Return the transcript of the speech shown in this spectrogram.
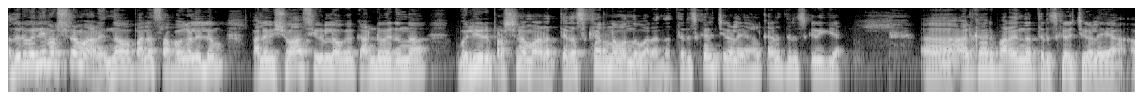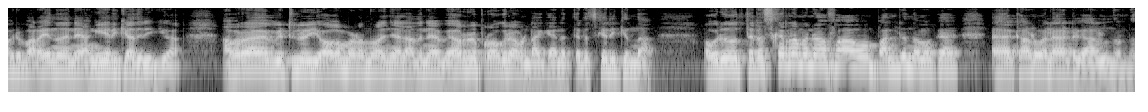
അതൊരു വലിയ പ്രശ്നമാണ്. ഇന്ന് പല സഭകളിലും പല വിശ്വാസികളിലും ഒക്കെ കണ്ടുവരുന്ന വലിയൊരു പ്രശ്നമാണ് തിരസ്കരണം എന്ന് പറയുന്നത്. തിരസ്കരിച്ച് കളയുക ആൾക്കാരെ തിരസ്കരിക്കുക. ആൾക്കാർ പറയുന്നത് തിരസ്കരിച്ച് കളയുക അവർ പറയുന്നതിനെ അംഗീകരിക്കാതിരിക്കുക. അവരുടെ വീട്ടിലൊരു യോഗം വേണമെന്ന് പറഞ്ഞാൽ അതിനെ വേറൊരു പ്രോഗ്രാം ഉണ്ടാക്കി അതിനെ തിരസ്കരിക്കുന്ന ഒരു തിരസ്കരണ മനോഭാവം പലരും നമുക്ക് കാണുവാനായിട്ട് കാണുന്നുണ്ട്.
